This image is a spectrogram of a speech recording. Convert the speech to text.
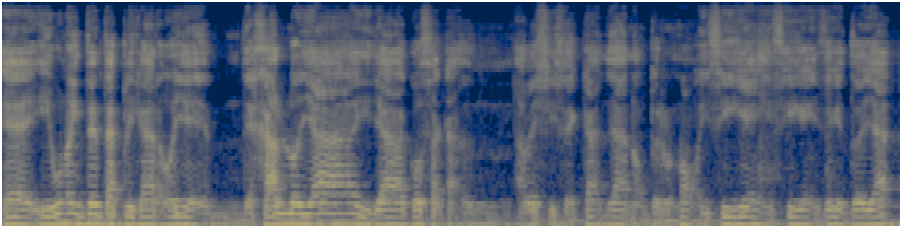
eh, y uno intenta explicar, oye, dejarlo ya y ya la cosa a ver si se cae, ya no, pero no, y siguen y siguen y siguen, entonces ya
